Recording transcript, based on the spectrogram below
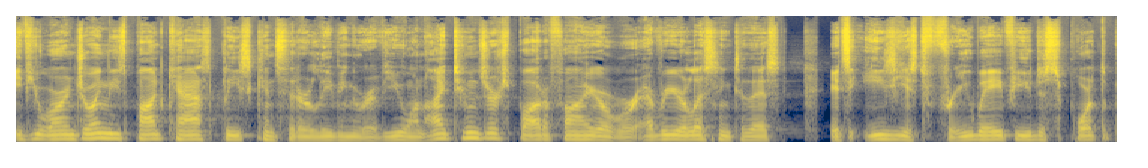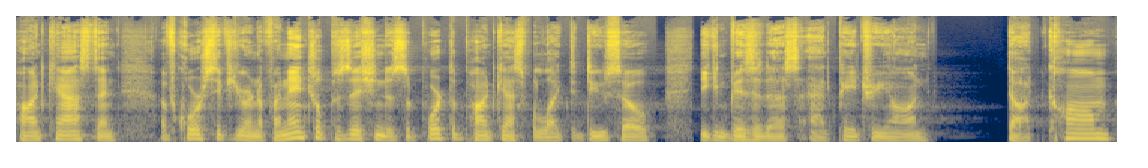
If you are enjoying these podcasts, please consider leaving a review on iTunes or Spotify or wherever you're listening to this. It's the easiest free way for you to support the podcast. And of course, if you're in a financial position to support the podcast, would like to do so, you can visit us at patreon.com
